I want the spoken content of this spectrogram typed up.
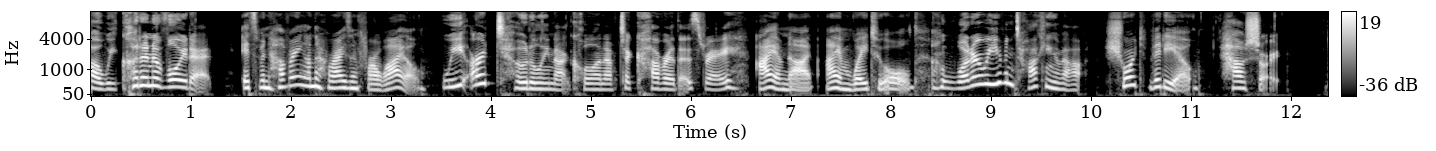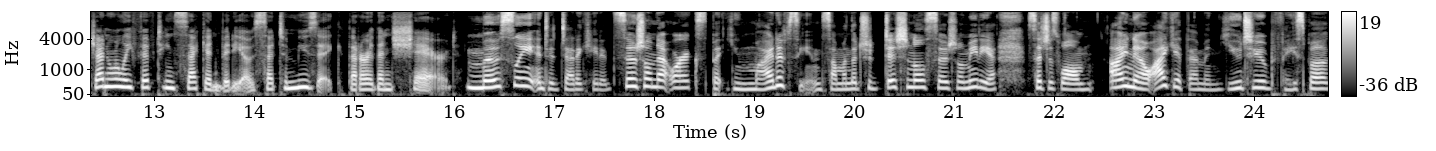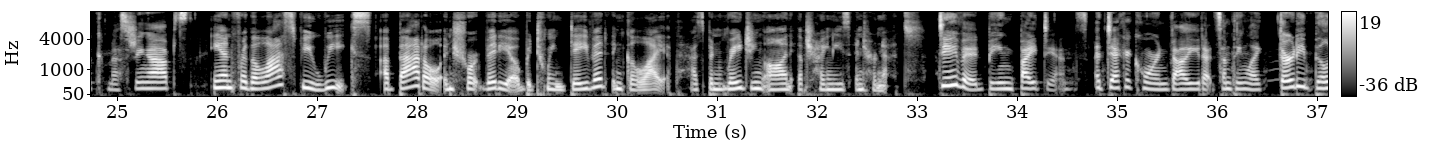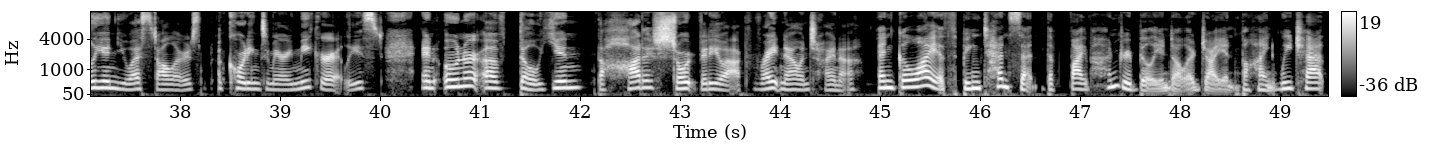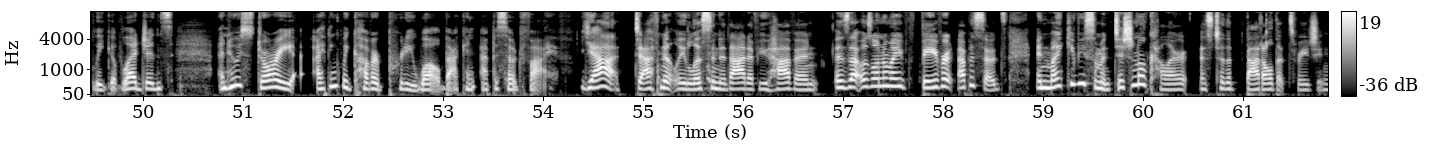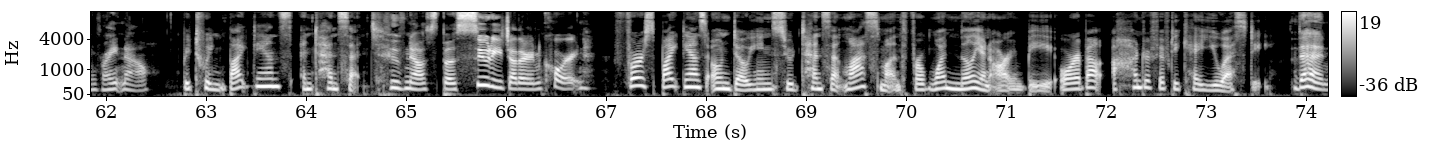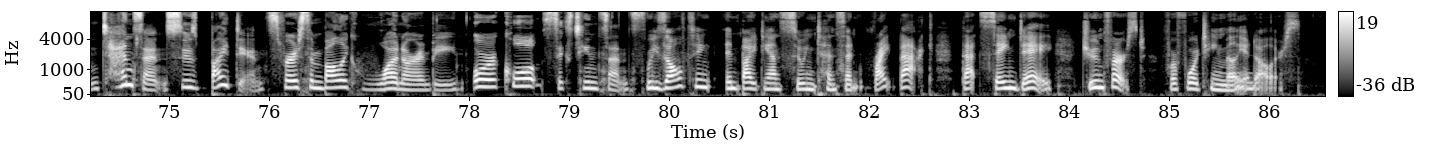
Ah, we couldn't avoid it. It's been hovering on the horizon for a while. We are totally not cool enough to cover this, Ray. I am not. I am way too old. What are we even talking about? Short video. How short? Generally 15 second videos set to music that are then shared. Mostly into dedicated social networks, but you might have seen some on the traditional social media, such as, well, I know I get them in YouTube, Facebook, messaging apps. And for the last few weeks, a battle in short video between David and Goliath has been raging on the Chinese internet. David being ByteDance, a decacorn valued at something like 30 billion US dollars, according to Mary Meeker at least, and owner of Douyin, the hottest short video app right now in China. And Goliath being Tencent, the $500 billion giant behind WeChat, League of Legends, and whose story I think we covered pretty well back in episode 5. Yeah, definitely listen to that if you haven't, as that was one of my favorite episodes and might give you some additional color as to the battle that's raging right now. Between ByteDance and Tencent. Who've now both sued each other in court. First, ByteDance owned Douyin sued Tencent last month for 1 million RMB or about 150k USD. Then Tencent sues ByteDance for a symbolic 1 RMB or a cool 16 cents. Resulting in ByteDance suing Tencent right back that same day, June 1st, for $14 million.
